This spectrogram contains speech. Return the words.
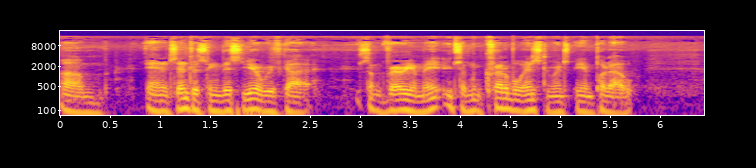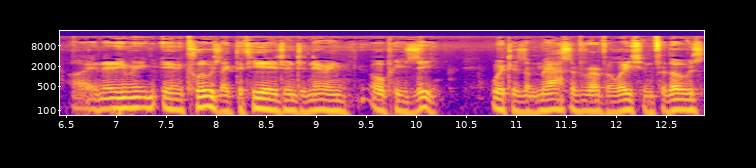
Um, and it's interesting. This year we've got some very amazing, some incredible instruments being put out, uh, and it even it includes like the TH Engineering OPZ, which is a massive revelation for those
